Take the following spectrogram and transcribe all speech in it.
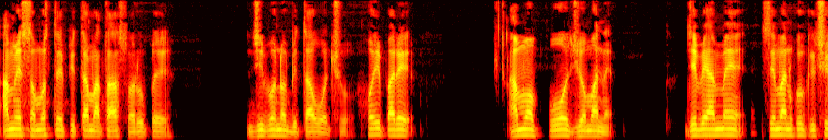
ଆମେ ସମସ୍ତେ ପିତାମାତା ସ୍ୱରୂପେ ଜୀବନ ବିତାଉଅଛୁ ହୋଇପାରେ ଆମ ପୁଅ ଝିଅମାନେ ଯେବେ ଆମେ ସେମାନଙ୍କୁ କିଛି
